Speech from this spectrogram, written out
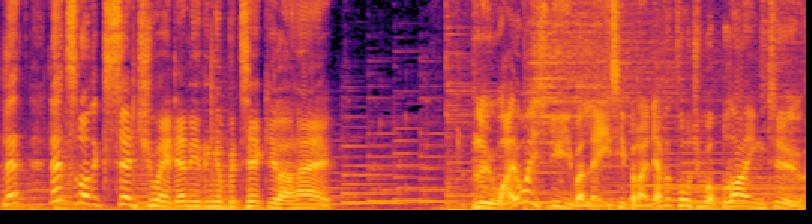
Let, let's not accentuate anything in particular, hey? Blue, I always knew you were lazy, but I never thought you were blind too.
